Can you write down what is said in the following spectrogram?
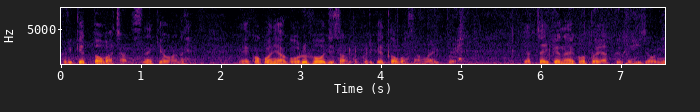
クリケットおばちゃんですね今日はね、えーここにはゴルフおじさんとクリケットおばさんがいてやっちゃいけないことをやってて非常に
